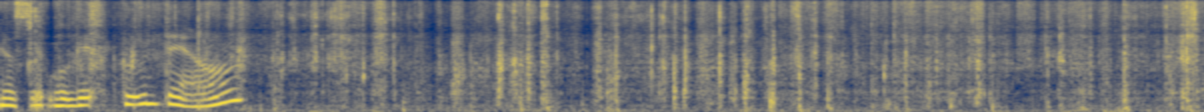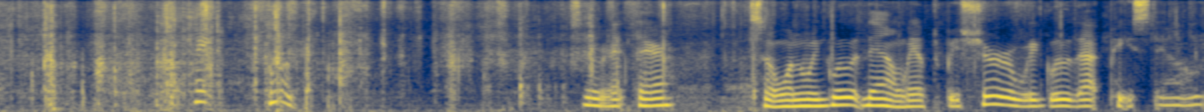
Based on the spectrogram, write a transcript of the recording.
Because it will get glued down. Hey, come on. See right there? So when we glue it down, we have to be sure we glue that piece down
